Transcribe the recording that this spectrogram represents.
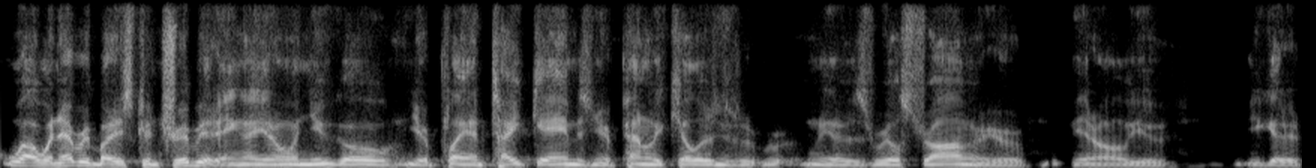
Well, when everybody's contributing, you know, when you go, you're playing tight games and your penalty killers you know, is real strong, or you're, you know, you you get a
